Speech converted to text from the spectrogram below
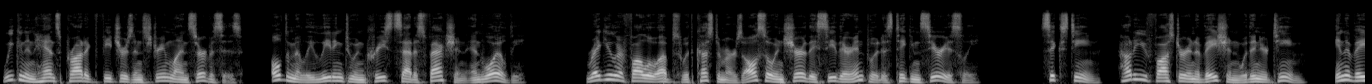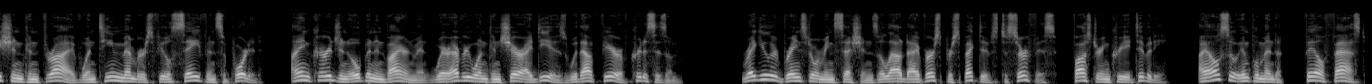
we can enhance product features and streamline services, ultimately leading to increased satisfaction and loyalty. Regular follow ups with customers also ensure they see their input is taken seriously. 16. How do you foster innovation within your team? Innovation can thrive when team members feel safe and supported. I encourage an open environment where everyone can share ideas without fear of criticism. Regular brainstorming sessions allow diverse perspectives to surface, fostering creativity. I also implement a fail fast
